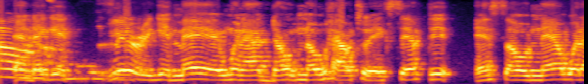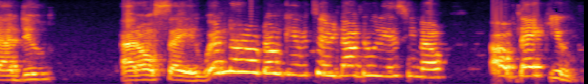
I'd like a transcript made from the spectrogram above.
Oh, and they get amazing. literally get mad when I don't know how to accept it. And so now what I do, I don't say, well, no, don't give it to me. Don't do this, you know. Oh, thank you.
